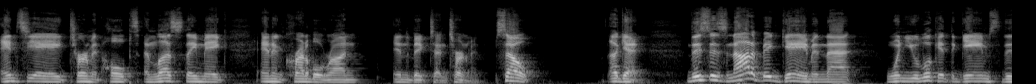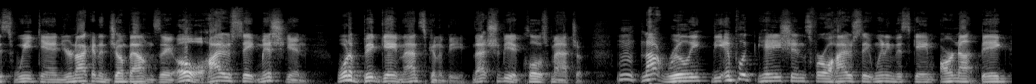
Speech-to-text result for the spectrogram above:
NCAA tournament hopes unless they make an incredible run in the Big Ten tournament. So, again, this is not a big game in that when you look at the games this weekend, you're not going to jump out and say, oh, Ohio State, Michigan. What a big game that's going to be. That should be a close matchup. Mm, not really. The implications for Ohio State winning this game are not big,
